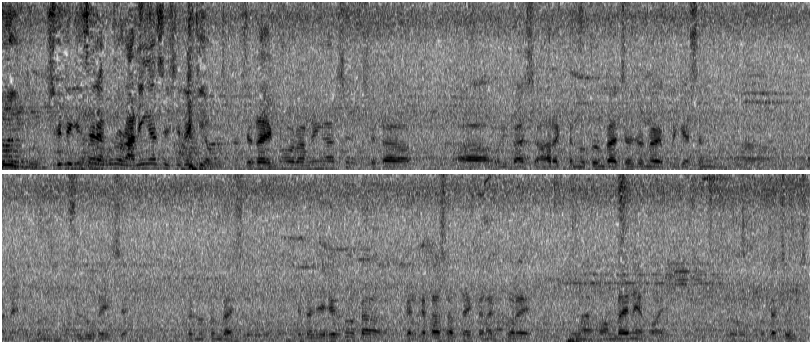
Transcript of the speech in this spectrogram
চলতো। সেটা কি স্যার এখনও রানিং আছে? সেটা কি অবস্থা? সেটা এখনও রানিং আছে। সেটা ওই ব্যাচ আর একটা নতুন ব্যাচের জন্য অ্যাপ্লিকেশন মানে এখন শুরু হয়েছে। একটা নতুন ব্যাচ শুরু হবে সেটা যেহেতু ওটা ক্যালকাটার সাথে কানেক্ট করে অনলাইনে হয় তো ওটা চলছে।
